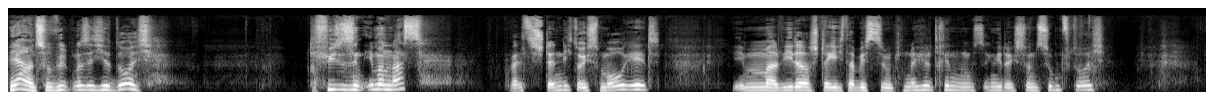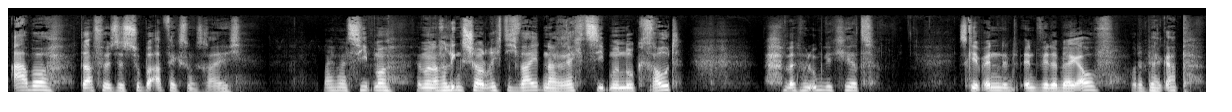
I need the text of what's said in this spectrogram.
Ja, und so wühlt man sich hier durch. Die Füße sind immer nass, weil es ständig durchs Moor geht. Immer mal wieder stecke ich da bis zum Knöchel drin und muss irgendwie durch so einen Sumpf durch. Aber dafür ist es super abwechslungsreich. Manchmal sieht man, wenn man nach links schaut, richtig weit, nach rechts sieht man nur Kraut, weil man umgekehrt. Es geht entweder bergauf oder bergab.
